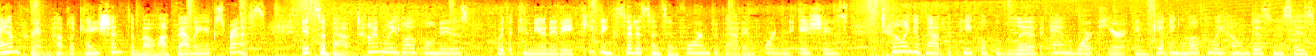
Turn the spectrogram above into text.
and print publication, the Mohawk Valley Express. It's about timely local news for the community, keeping citizens informed about important issues, telling about the people who live and work here, and giving locally owned businesses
